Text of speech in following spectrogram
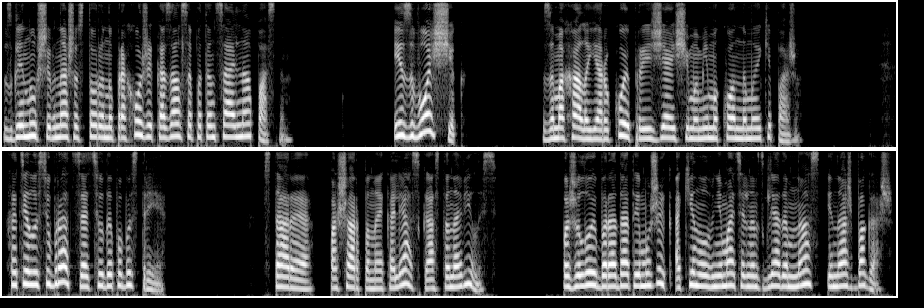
взглянувший в нашу сторону прохожий, казался потенциально опасным. «Извозчик!» — замахала я рукой проезжающему мимо конному экипажу. Хотелось убраться отсюда побыстрее. Старая пошарпанная коляска остановилась. Пожилой бородатый мужик окинул внимательным взглядом нас и наш багаж.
